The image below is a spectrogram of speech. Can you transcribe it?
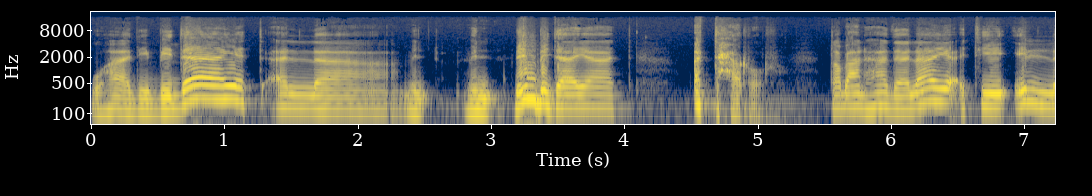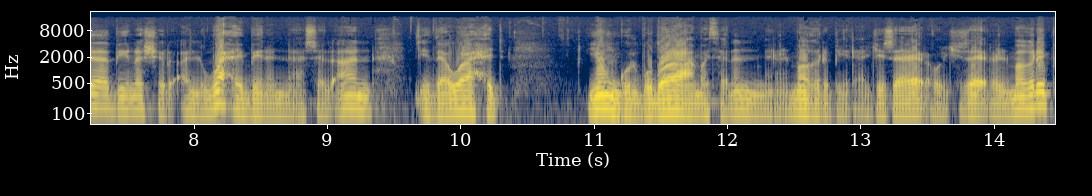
وهذه بداية من, من, من بدايات التحرر. طبعا هذا لا يأتي إلا بنشر الوعي بين الناس. الآن إذا واحد ينقل بضاعة مثلا من المغرب إلى الجزائر أو الجزائر إلى المغرب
